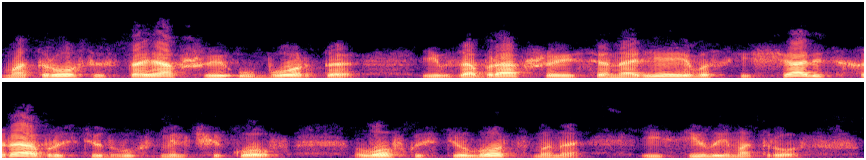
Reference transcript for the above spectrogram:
Матросы, стоявшие у борта и взобравшиеся на реи, восхищались храбростью двух смельчаков, ловкостью лоцмана и силой матросов.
